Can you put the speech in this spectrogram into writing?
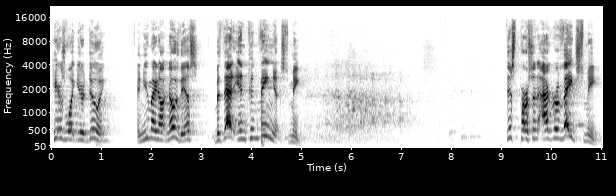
here's what you're doing, and you may not know this, but that inconvenienced me. This person aggravates me.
